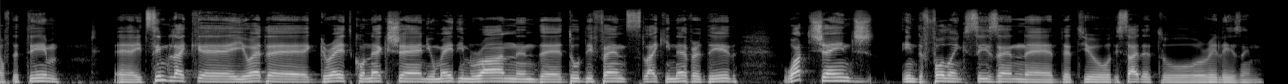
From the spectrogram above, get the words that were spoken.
of the team. it seemed like you had a great connection. You made him run and do defense like he never did. What changed in the following season that you decided to release him?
